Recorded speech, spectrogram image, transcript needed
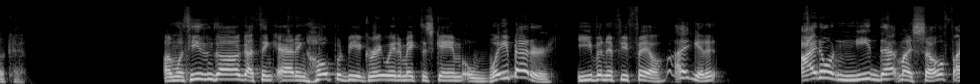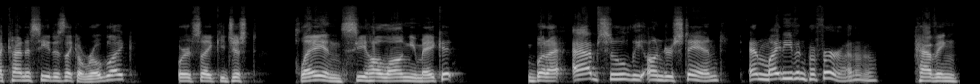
okay. I'm with Heathen Dog. I think adding hope would be a great way to make this game way better, even if you fail. I get it. I don't need that myself. I kind of see it as like a roguelike, where it's like you just play and see how long you make it. But I absolutely understand and might even prefer, I don't know, having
